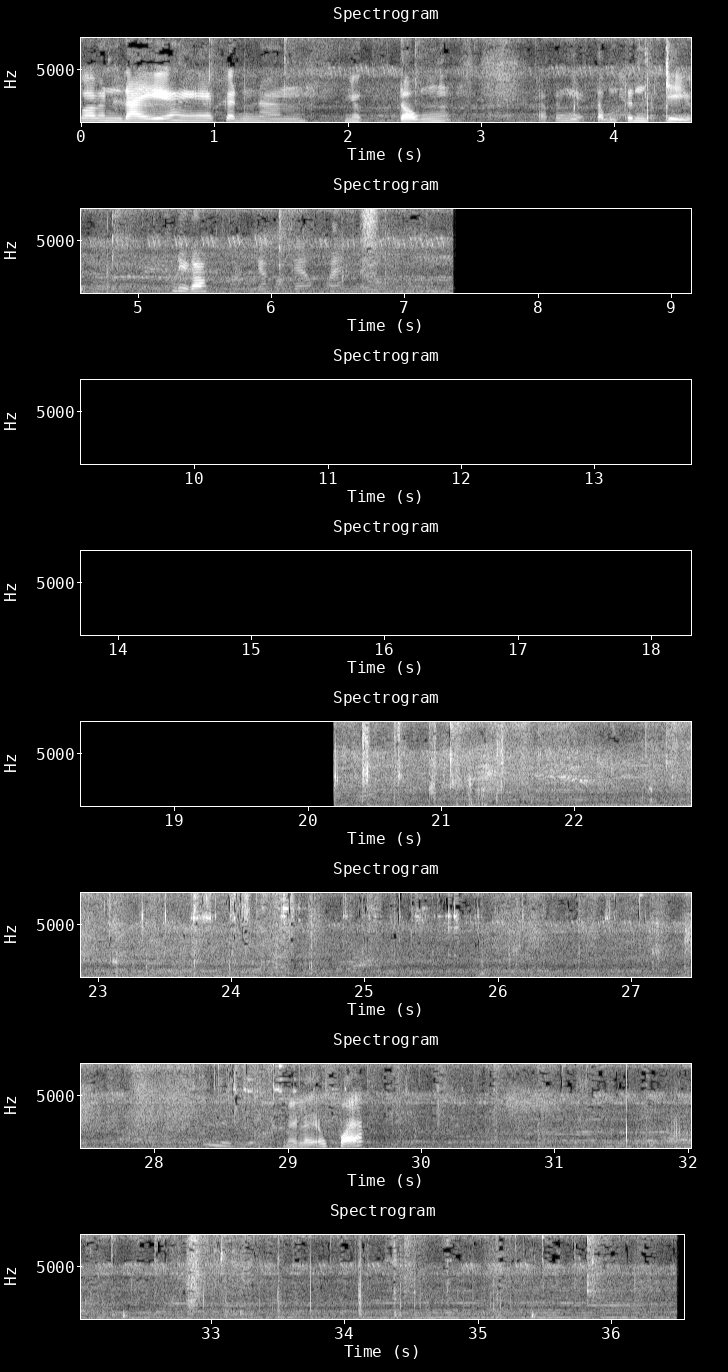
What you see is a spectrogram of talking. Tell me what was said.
Qua bên đây kênh nghe kinh nhật tụng, có cái nhật tụng kinh chiều gì con mày lấy áo khoác.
